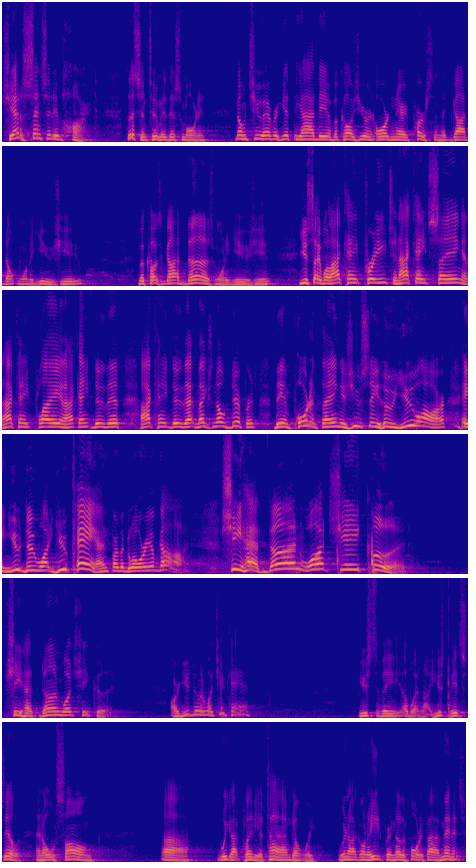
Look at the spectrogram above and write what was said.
She had a sensitive heart. Listen to me this morning. Don't you ever get the idea because you're an ordinary person that God don't want to use you because God does want to use you. You say, Well, I can't preach and I can't sing and I can't play and I can't do this, I can't do that. Makes no difference. The important thing is you see who you are and you do what you can for the glory of God. She hath done what she could. She hath done what she could. Are you doing what you can? Used to be, well, not used to be, it's still an old song. Uh, we got plenty of time, don't we? We're not going to eat for another 45 minutes.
